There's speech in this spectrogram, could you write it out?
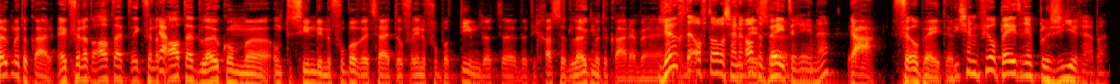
leuk met elkaar. Ik vind het altijd, ik vind Ja. altijd leuk om, eh, om te zien in een voetbalwedstrijd of in een voetbalteam. Dat, dat die gasten het leuk met elkaar hebben. Jeugdelftallen zijn er altijd beter in, hè? Ja, veel beter. Die zijn veel beter in plezier hebben.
